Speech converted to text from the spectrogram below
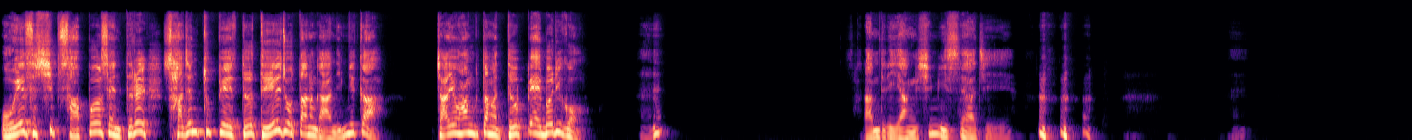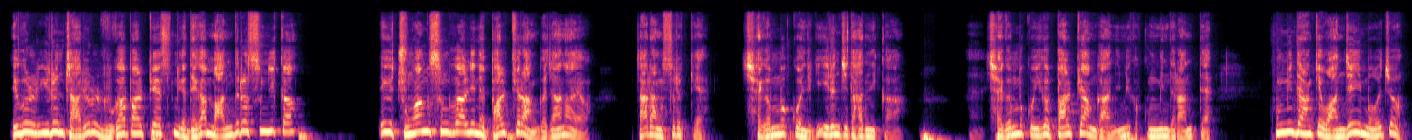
5에서 14%를 사전투표에 더 더해줬다는 거 아닙니까? 자유한국당은 더 빼버리고 사람들이 양심이 있어야지 이걸 이런 자료를 누가 발표했습니까? 내가 만들었습니까? 이게 중앙선거관리에 발표를 한 거잖아요. 자랑스럽게. 세금 먹고 이런 짓 하니까. 예, 세금 먹고 이걸 발표한 거 아닙니까? 국민들한테. 국민들한테 완전히 뭐죠?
